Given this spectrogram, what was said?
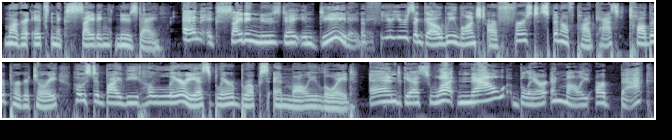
Margaret, it's an exciting news day. An exciting news day indeed, Amy. A few years ago, we launched our first spin-off podcast, Toddler Purgatory, hosted by the hilarious Blair Brooks and Molly Lloyd. And guess what? Now Blair and Molly are back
